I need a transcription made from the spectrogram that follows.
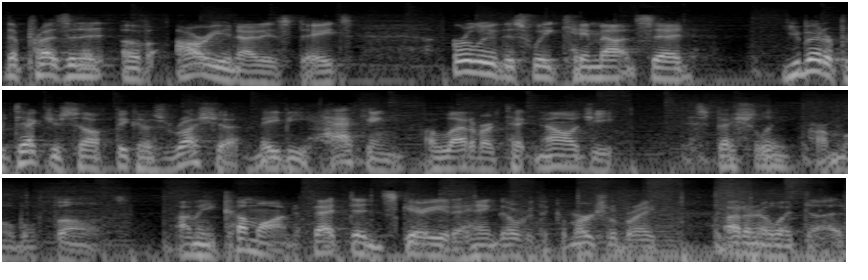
the president of our United States earlier this week came out and said, "You better protect yourself because Russia may be hacking a lot of our technology, especially our mobile phones." I mean, come on, if that didn't scare you to hang over the commercial break, I don't know what does.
